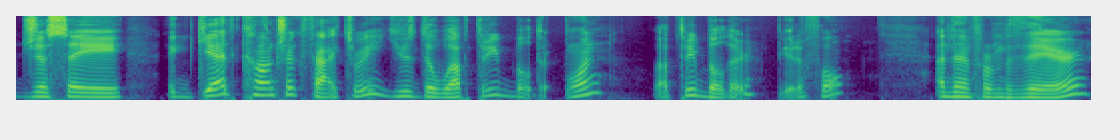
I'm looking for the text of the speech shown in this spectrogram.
just say get contract factory, use the web3 builder one, web3 builder, beautiful. And then from there,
